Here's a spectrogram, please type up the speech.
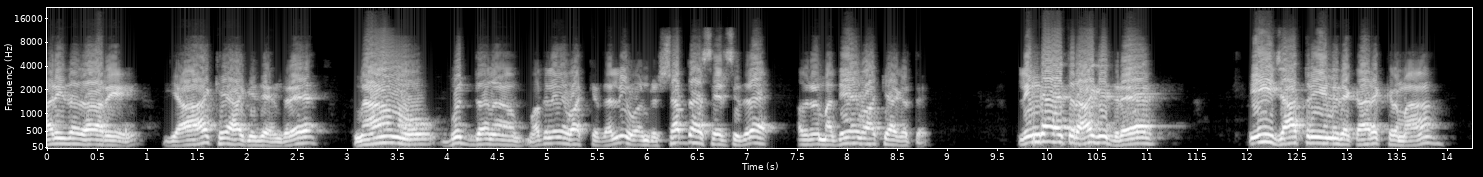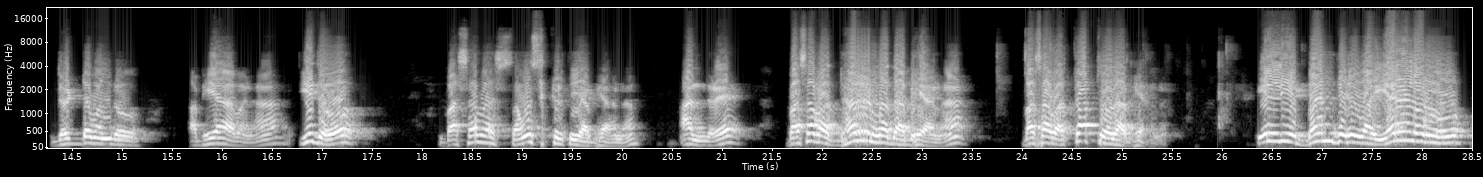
ಹರಿದ ದಾರಿ. ಯಾಕೆ ಆಗಿದೆ ಅಂದ್ರೆ ನಾವು ಬುದ್ಧನ ಮೊದಲನೇ ವಾಕ್ಯದಲ್ಲಿ ಒಂದು ಶಬ್ದ ಸೇರಿಸಿದ್ರೆ ಅದು ನಮ್ಮ ದೇಹ ವಾಕ್ಯ ಆಗುತ್ತೆ. ಲಿಂಗಾಯತರಾಗಿದ್ರೆ ಈ ಜಾತ್ರೆ ಏನಿದೆ ಕಾರ್ಯಕ್ರಮ ದೊಡ್ಡ ಒಂದು ಅಭಿಯಾನ. ಇದು ಬಸವ ಸಂಸ್ಕೃತಿ ಅಭಿಯಾನ. ಅಂದ್ರೆ ಬಸವ ಧರ್ಮದ ಅಭಿಯಾನ, ಬಸವ ತತ್ವದ ಅಭಿಯಾನ. ಇಲ್ಲಿ ಬಂದಿರುವ ಎಲ್ಲರೂ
